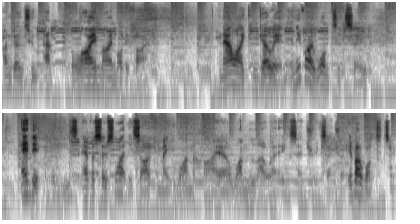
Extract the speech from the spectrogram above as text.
I'm going to apply my modifier. Now I can go in, and if I wanted to, edit these ever so slightly so I can make one higher, one lower, etc. etc. if I wanted to.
